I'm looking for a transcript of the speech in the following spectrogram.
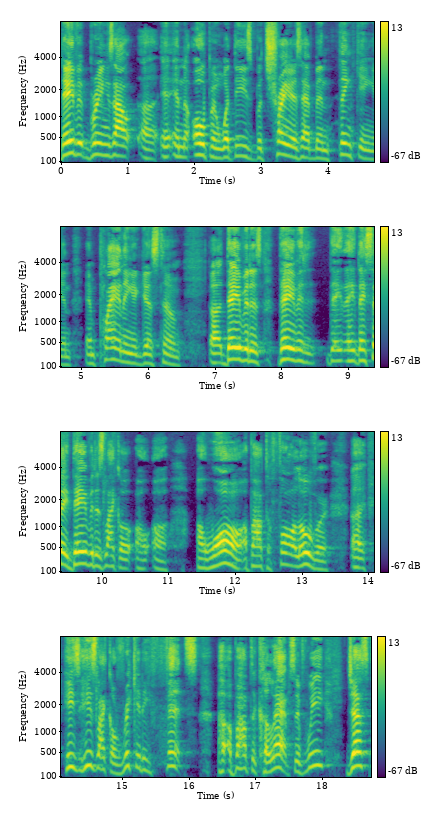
David brings out uh, in, the open what these betrayers have been thinking and, and planning against him. Uh, David is, David, they, they, they say David is like a, a, a wall about to fall over. Uh, he's, he's like a rickety fence uh, about to collapse. If we just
